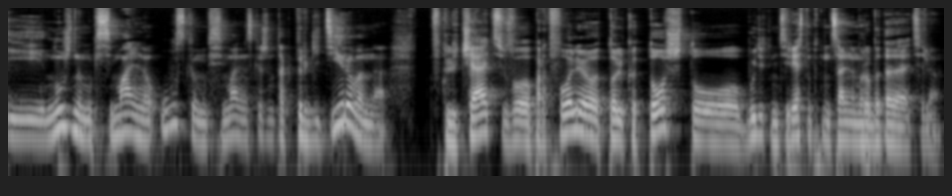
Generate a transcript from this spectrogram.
и нужно максимально узко, максимально, скажем так, таргетированно включать в портфолио только то, что будет интересно потенциальному работодателю.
